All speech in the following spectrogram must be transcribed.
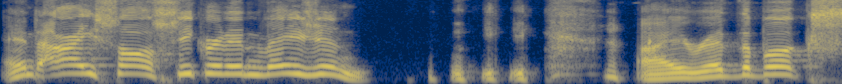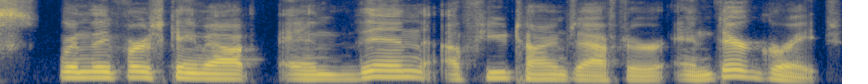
And I saw Secret Invasion. I read the books when they first came out and then a few times after, and they're great.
